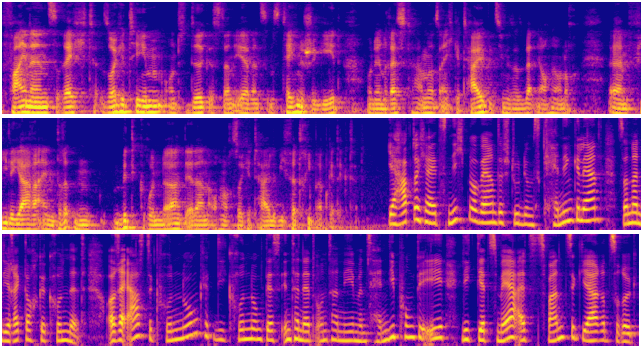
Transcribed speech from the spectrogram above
Finance, Recht, solche Themen und Dirk ist dann eher, wenn es ums Technische geht und den Rest haben wir uns eigentlich geteilt, beziehungsweise wir hatten ja auch noch ähm, viele Jahre einen dritten Mitgründer, der dann auch noch solche Teile wie Vertrieb abgedeckt hat. Ihr habt euch ja jetzt nicht nur während des Studiums kennengelernt, sondern direkt auch gegründet. Eure erste Gründung, die Gründung des Internetunternehmens handy.de, liegt jetzt mehr als 20 Jahre zurück.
